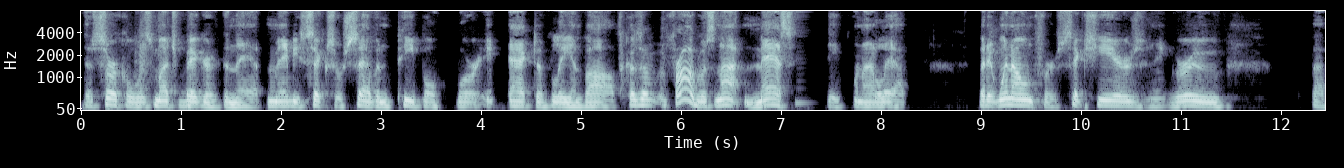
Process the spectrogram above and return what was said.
the circle was much bigger than that. Maybe six or seven people were actively involved because the fraud was not massive when I left. But it went on for six years and it grew by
